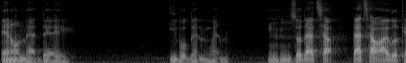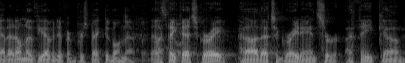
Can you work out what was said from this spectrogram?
And on that day, evil didn't win. So that's how that's how I look at it. I don't know if you have a different perspective on that. But I think that's great. Uh, that's a great answer. I think um,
